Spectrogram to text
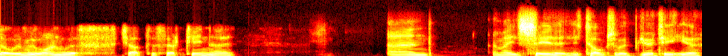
So we move on with chapter 13 now. And I might say that he talks about beauty here.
